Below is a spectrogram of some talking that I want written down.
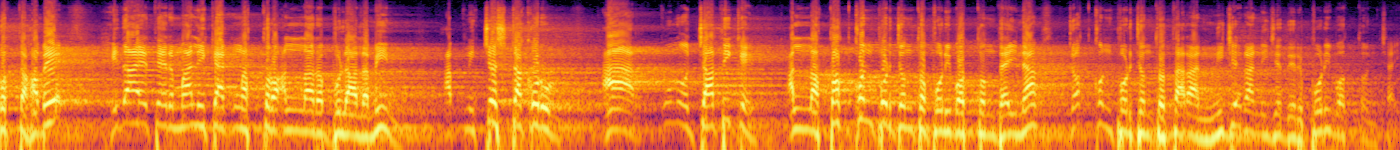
করতে হবে, হৃদায়তের মালিক একমাত্র আল্লাহ রব্বুল আলমিন। আপনি চেষ্টা করুন, আর কোন জাতিকে আল্লাহ তৎক্ষণ পর্যন্ত পরিবর্তন দেয় না, যতক্ষণ পর্যন্ত তারা নিজেরা নিজেদের পরিবর্তন চাই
